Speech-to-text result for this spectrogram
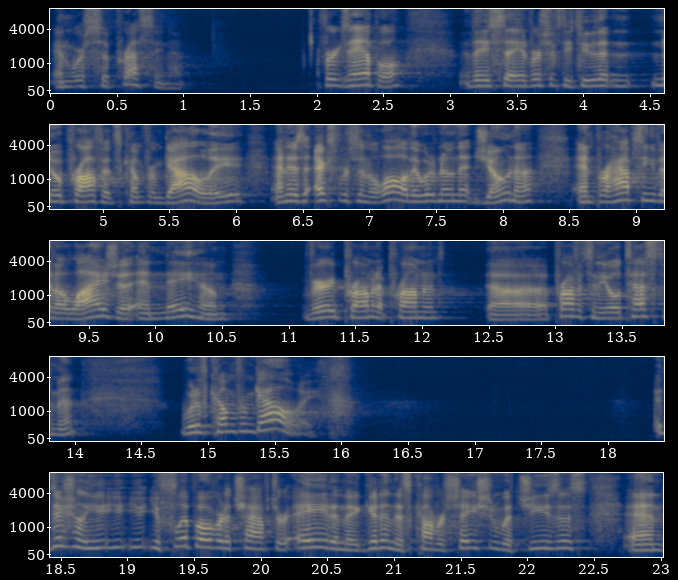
and were suppressing it. For example, they say in verse 52 that no prophets come from Galilee. And as experts in the law, they would have known that Jonah and perhaps even Elijah and Nahum, very prominent, prominent uh, prophets in the Old Testament, would have come from Galilee. Additionally, you, you, you, flip over to chapter 8 and they get in this conversation with Jesus, and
